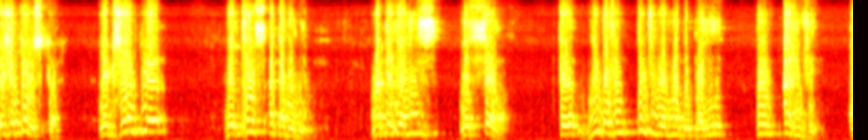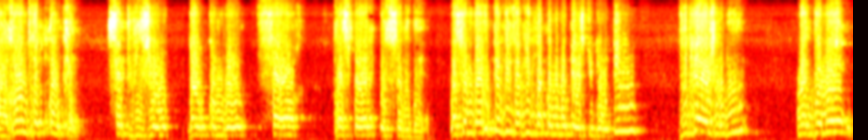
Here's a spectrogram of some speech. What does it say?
Et je pense que l'exemple de Trans Academia matérialise l'effort que nous devons continuellement déployer pour arriver à rendre concret cette vision d'un Congo fort, prospère et solidaire. La solidarité vis-à-vis de la communauté estudiantine voudrait aujourd'hui me donner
